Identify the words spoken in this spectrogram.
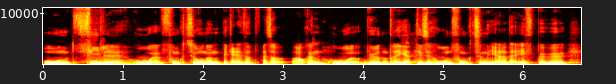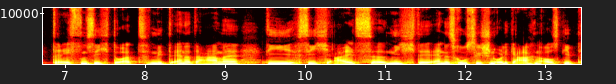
und viele hohe Funktionen begleitet hat. Also auch ein hoher Würdenträger. Diese hohen Funktionäre der FPÖ treffen sich dort mit einer Dame, die sich als äh, Nichte eines russischen Oligarchen ausgibt.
